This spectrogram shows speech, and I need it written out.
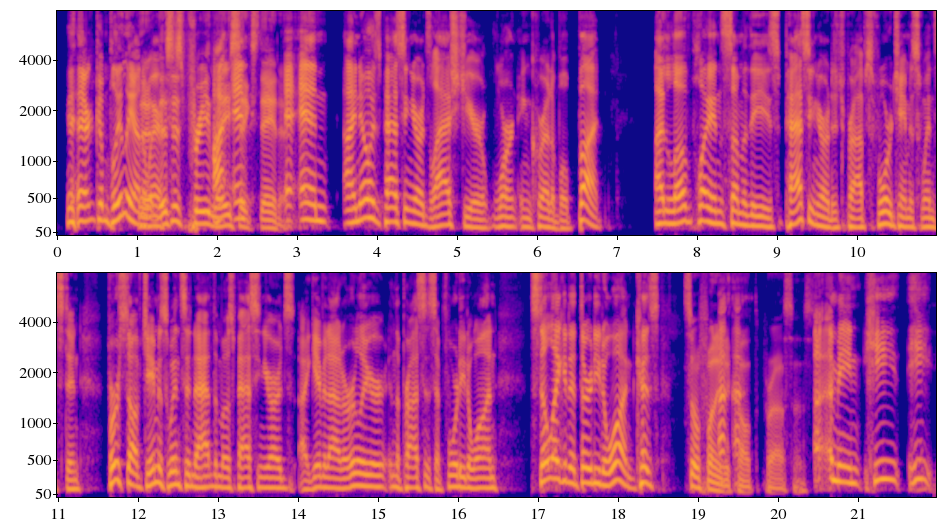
They're completely unaware. This is pre LASIK data. And I know his passing yards last year weren't incredible, but I love playing some of these passing yardage props for Jameis Winston. First off, Jameis Winston to have the most passing yards. I gave it out earlier in the process at 40 to 1. Still like it at 30 to 1 cuz so funny I- to call it the process. I mean, he he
